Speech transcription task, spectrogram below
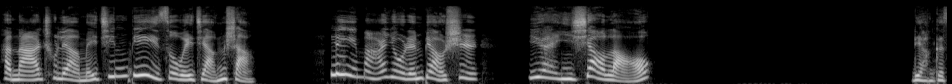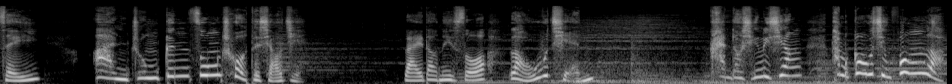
他拿出两枚金币作为奖赏，立马有人表示愿意效劳。两个贼暗中跟踪绰特小姐，来到那所老屋前，看到行李箱，他们高兴疯了。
